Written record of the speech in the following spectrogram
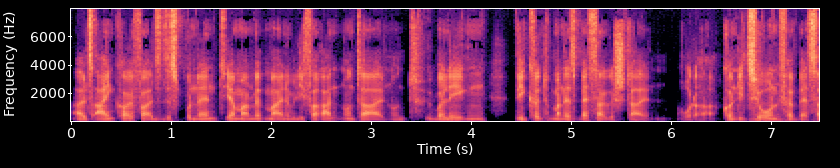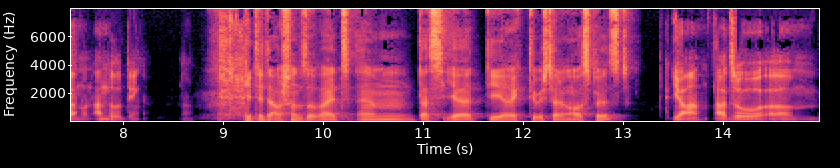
als Einkäufer, als Disponent ja mal mit meinem Lieferanten unterhalten und überlegen, wie könnte man es besser gestalten oder Konditionen mhm. verbessern und andere Dinge. Geht ihr da auch schon so weit, ähm, dass ihr direkt die Bestellung auslöst? Ja, also ähm,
